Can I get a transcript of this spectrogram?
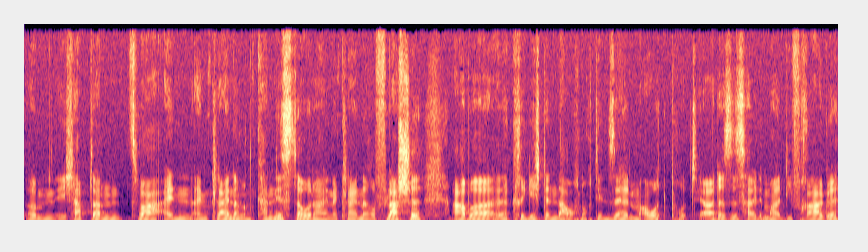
ähm, ich habe dann zwar einen, einen kleineren Kanister oder eine kleinere Flasche, aber äh, kriege ich denn da auch noch denselben Output? Ja, das ist halt immer die Frage,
